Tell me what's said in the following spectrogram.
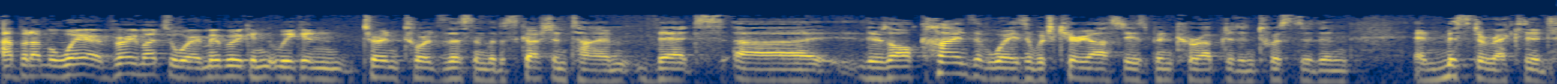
uh, but I'm aware, very much aware. Maybe we can we can turn towards this in the discussion time. That uh, there's all kinds of ways in which curiosity has been corrupted and twisted and and misdirected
